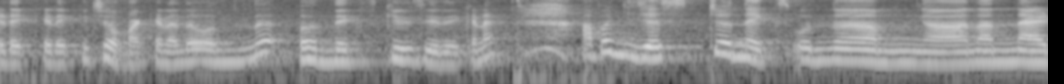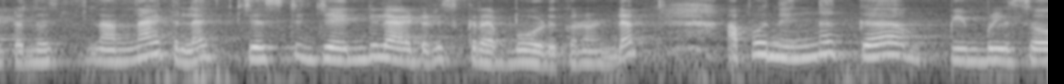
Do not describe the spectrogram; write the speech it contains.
ഇടയ്ക്കിടയ്ക്ക് ചുമക്കണത്. ഒന്ന് ഒന്ന് എക്സ്ക്യൂസ് ചെയ്തേക്കണേ. അപ്പം ജസ്റ്റ് ഒന്ന് എക്സ് ഒന്ന് നന്നായിട്ടൊന്ന് നന്നായിട്ടല്ല ജസ്റ്റ് ജെന്റിലായിട്ടൊരു സ്ക്രബ് കൊടുക്കുന്നുണ്ട് അപ്പോൾ നിങ്ങൾക്ക് പിമ്പിൾസോ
